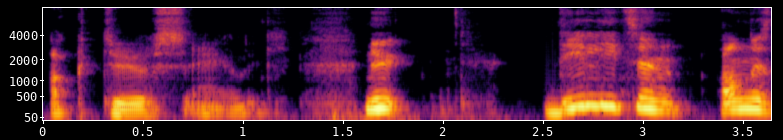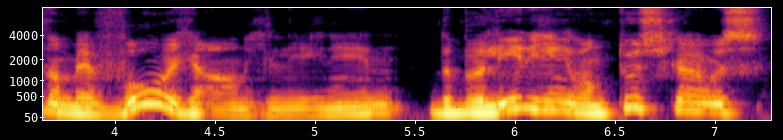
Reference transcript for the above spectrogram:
acteurs eigenlijk. Nu, die lieten, anders dan bij vorige aangelegenheden, de beledigingen van toeschouwers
